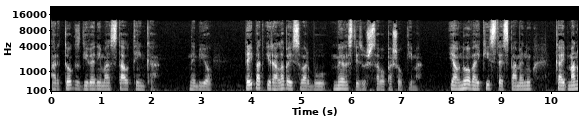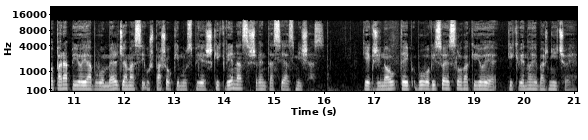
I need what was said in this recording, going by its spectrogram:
ar toks gyvenimas tau tinka. Nebijok. Taip pat yra labai svarbu melstis už savo pašaukimą. Jau nuo vaikystės pamenu, kaip mano parapijoje buvo meldžiamasi už pašaukimus prieš kiekvienas šventasias mišas. Kiek žinau, taip buvo visoje Slovakijoje, kiekvienoje bažnyčioje.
